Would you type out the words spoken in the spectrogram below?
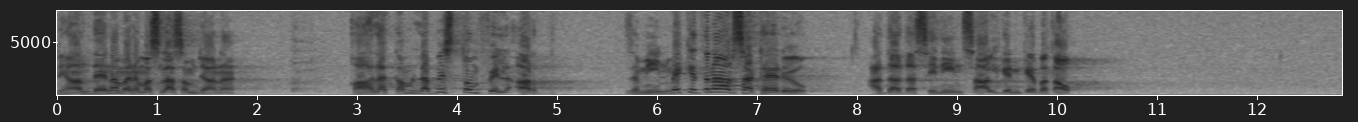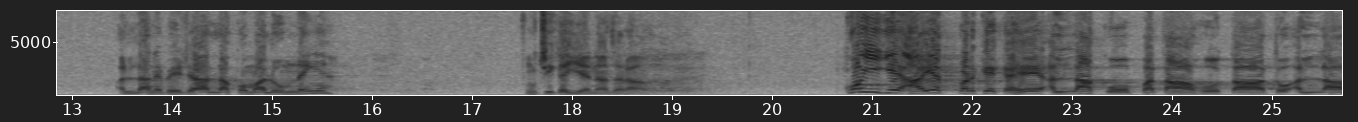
دھیان دینا، میں نے مسئلہ سمجھانا ہے۔ کالا کم لبس تم فل ارد زمین میں کتنا عرصہ ٹھہرے ہو؟ آدھا سنین سال گن کے بتاؤ۔ اللہ نے بھیجا، اللہ کو معلوم نہیں ہے۔ اونچی کہیے نا ذرا۔ کوئی یہ آیت پڑھ کے کہے، اللہ کو پتا ہوتا تو اللہ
